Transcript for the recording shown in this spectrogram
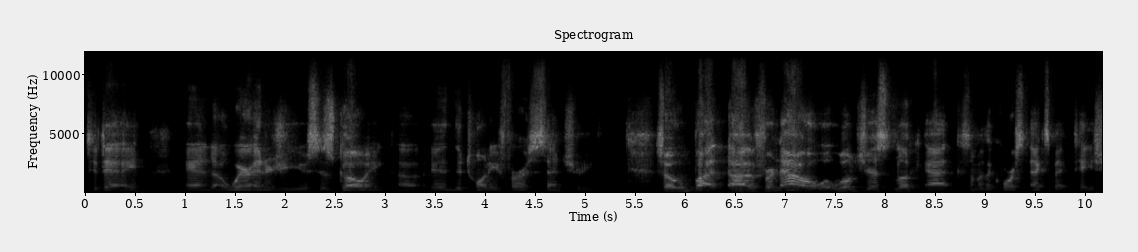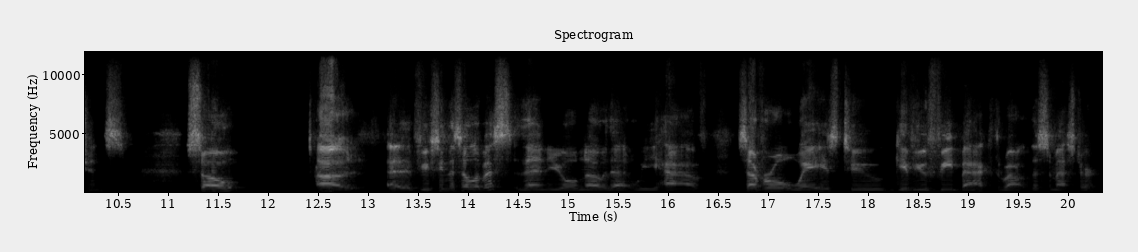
today and uh, where energy use is going uh, in the 21st century. So, but uh, for now, we'll just look at some of the course expectations. So uh, if you've seen the syllabus, then you'll know that we have several ways to give you feedback throughout the semester.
